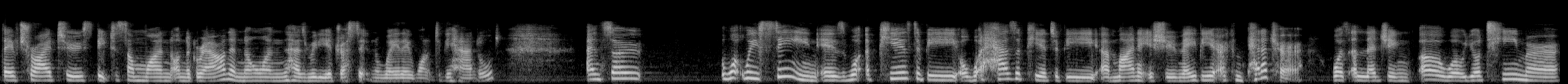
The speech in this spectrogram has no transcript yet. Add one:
They've tried to speak to someone on the ground and no one has really addressed it in a way they want it to be handled. And so what we've seen is what appears to be, or what has appeared to be a minor issue, maybe a competitor was alleging, oh, well, your team are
